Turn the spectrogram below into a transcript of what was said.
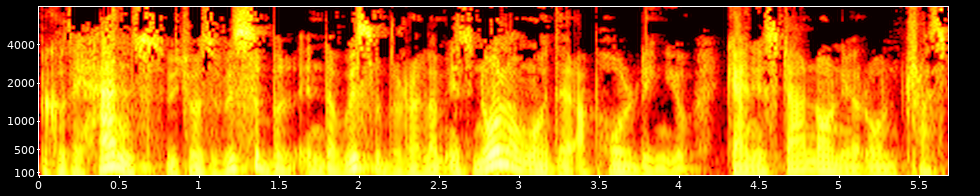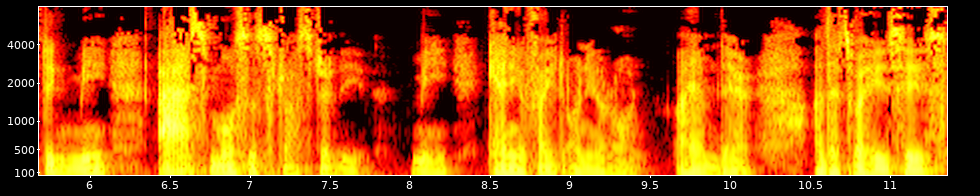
Because the hands which was visible in the visible realm is no longer there upholding you. Can you stand on your own trusting me as Moses trusted me, can you fight on your own? I am there. And that's why he says,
